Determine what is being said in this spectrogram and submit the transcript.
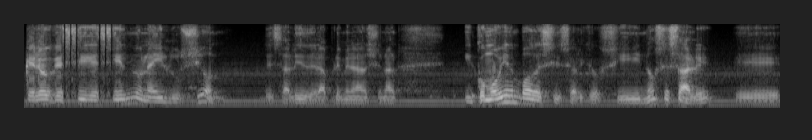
creo que sigue siendo una ilusión de salir de la Primera Nacional. Y como bien vos decís, Sergio, si no se sale, eh,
